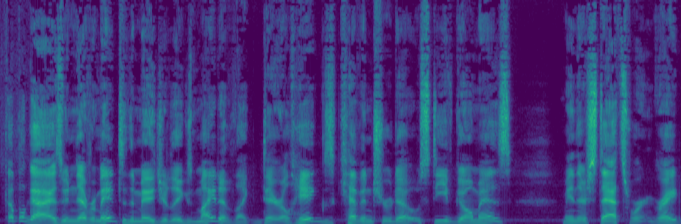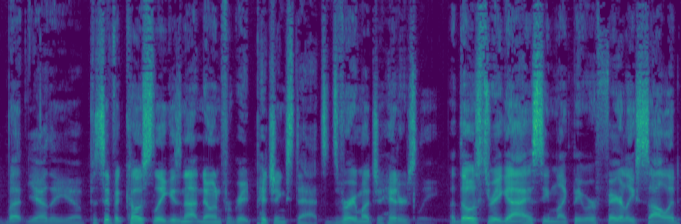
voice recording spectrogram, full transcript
a couple guys who never made it to the major leagues might have, like Daryl Higgs, Kevin Trudeau, Steve Gomez. I mean, their stats weren't great, but yeah, the uh, Pacific Coast League is not known for great pitching stats. It's very much a hitter's league. But those three guys seemed like they were fairly solid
